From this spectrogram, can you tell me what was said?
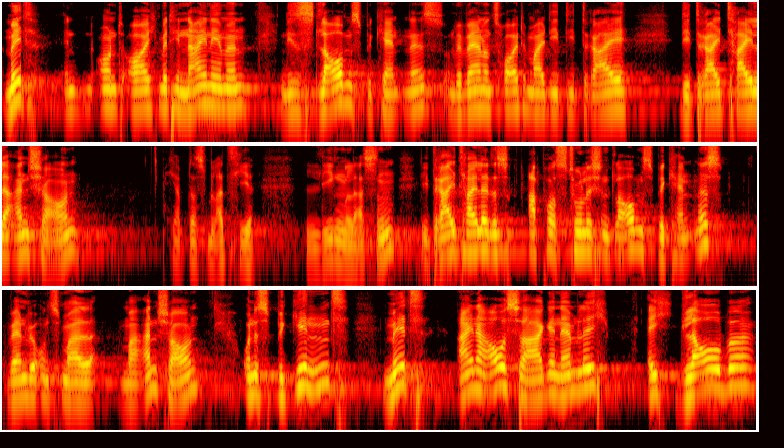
mit in, und euch mit hineinnehmen in dieses Glaubensbekenntnis. Und wir werden uns heute mal die, die, drei, die drei Teile anschauen. Ich habe das Blatt hier liegen lassen. Die drei Teile des apostolischen Glaubensbekenntnisses werden wir uns mal, mal anschauen. Und es beginnt mit einer Aussage, nämlich, ich glaube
